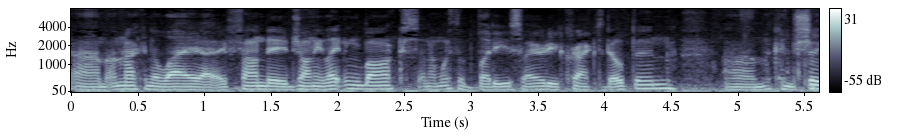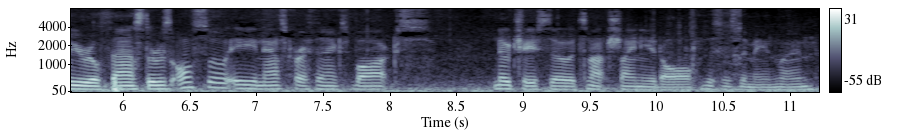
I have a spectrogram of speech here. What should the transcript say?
Um, I'm not gonna lie, I found a Johnny Lightning box and I'm with a buddy, so I already cracked it open. Um, I can show you real fast. There was also a NASCAR Thinx box. No chase though, it's not shiny at all. This is the main line.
